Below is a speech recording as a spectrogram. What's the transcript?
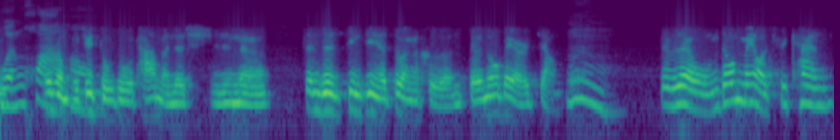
文化为什么不去哦读读他们的诗呢？甚至静静的顿河得诺贝尔奖的，嗯，对不对？我们都没有去看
